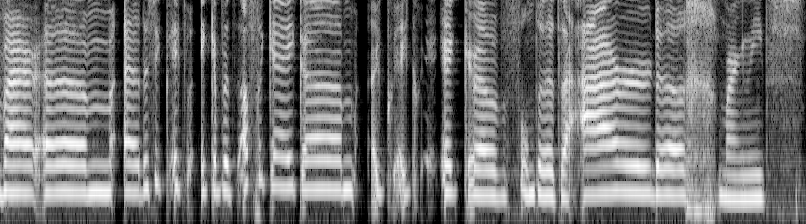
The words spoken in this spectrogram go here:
Maar, ehm, eh, dus ik, ik, ik heb het afgekeken. Ik, ik, ik eh, vond het aardig, maar niet...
